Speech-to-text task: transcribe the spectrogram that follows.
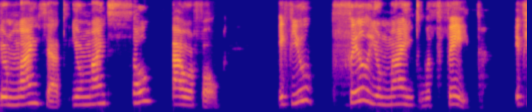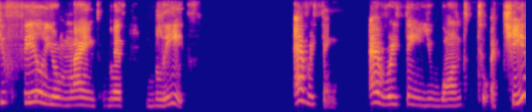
your mindset, your mind's so powerful. If you fill your mind with faith, if you fill your mind with belief, everything, everything you want to achieve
